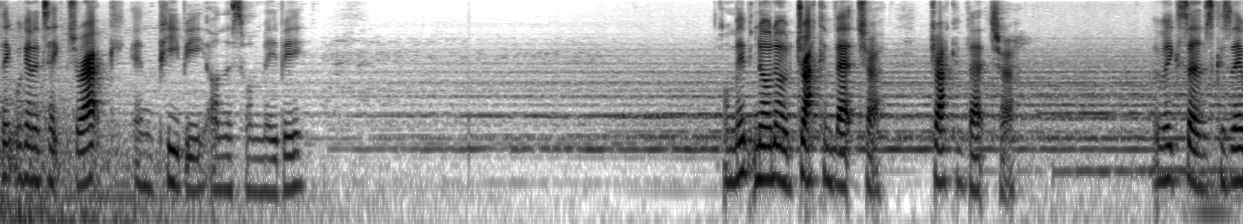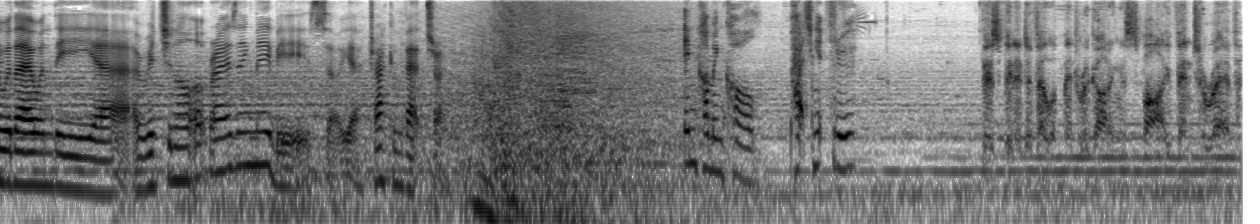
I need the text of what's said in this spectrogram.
think we're going to take Drack and Peebee on this one, maybe. Or maybe, no, no, Drack and Vetra. Drack and Vetra. It makes sense because they were there when the uh, original uprising, maybe. So yeah, Drack and Vetra. Incoming call. Patching it through. There's been a development regarding the spy, Vehn Terev.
